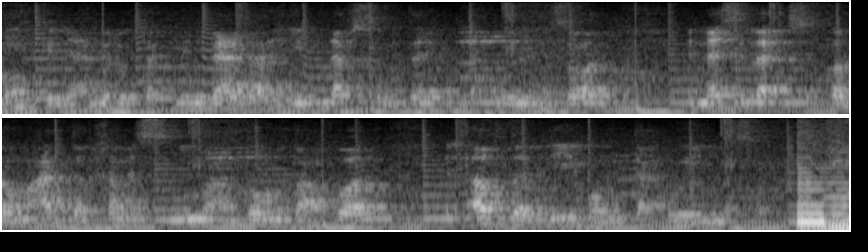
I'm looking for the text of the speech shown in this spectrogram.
ممكن يعملوا تكميم معدة هيجيب نفس نتائج تحويل المسار الناس اللي سكرهم عدى الخمس سنين وعندهم مضاعفات الأفضل ليهم تحويل مسار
